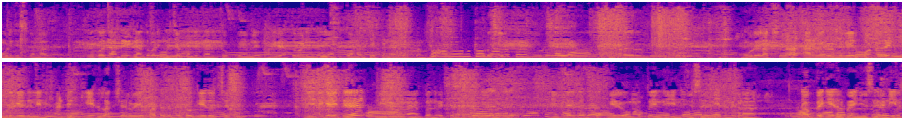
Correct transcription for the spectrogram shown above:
మూడు తీసుకున్నారు. ఒక్కో దాని రేటు ఎంత పడిందో చెప్పండి. దానికి తప్పు ఏం లేదు. మీరు ఎంత పడిందో ఎంత కొన్నారో చెప్పండి అంటే ఇబ్బంది. మూడు లక్షల అరవై రెండు వేలు కొన్నారండి మూడు గేదెలని. అంటే గేదె లక్ష ఇరవై వేలు పడ్డదండి ఒక్కో గేదె వచ్చేసి. దీనికైతే నేను ఏమైనా ఇబ్బంది పెట్టాను ఏం లేదు కదా. మీరు మొత్తం ఎన్ని ఎన్ని చూసారు గేదెలు ఇక్కడ? డెబ్బై గేదెల పైన చూసారండి ఈయన.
